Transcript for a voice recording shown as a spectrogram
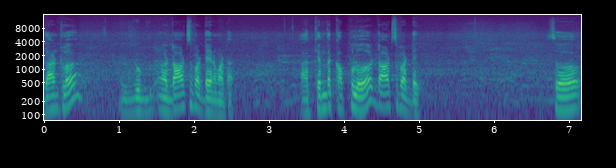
దాంట్లో డాట్స్ పడ్డాయి అనమాట ఆ కింద కప్పులో డాట్స్ పడ్డాయి. సో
